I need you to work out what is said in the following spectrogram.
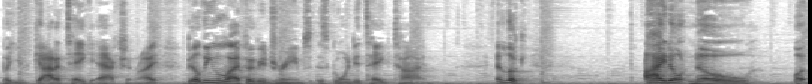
But you've got to take action, right? Building the life of your dreams is going to take time. And look, I don't know what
